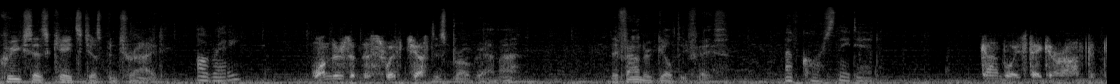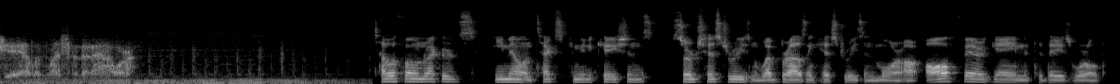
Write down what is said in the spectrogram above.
Krieg says Kate's just been tried. Already? Wonders of the Swift Justice Program, huh? They found her guilty, Faith. Of course they did. Convoy's taking her off to jail in less than an hour. Telephone records, email and text communications, search histories and web browsing histories, and more are all fair game in today's world.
